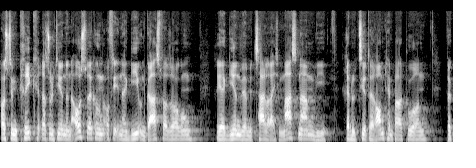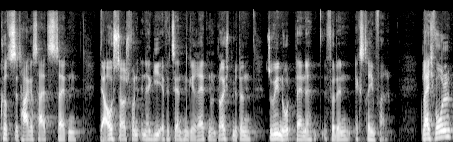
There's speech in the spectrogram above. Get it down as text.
aus dem Krieg resultierenden Auswirkungen auf die Energie- und Gasversorgung reagieren wir mit zahlreichen Maßnahmen wie reduzierte Raumtemperaturen, verkürzte Tagesheizzeiten, der Austausch von energieeffizienten Geräten und Leuchtmitteln sowie Notpläne für den Extremfall. Gleichwohl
